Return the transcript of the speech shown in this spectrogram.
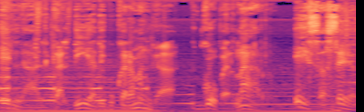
En la Alcaldía de Bucaramanga, gobernar es hacer.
